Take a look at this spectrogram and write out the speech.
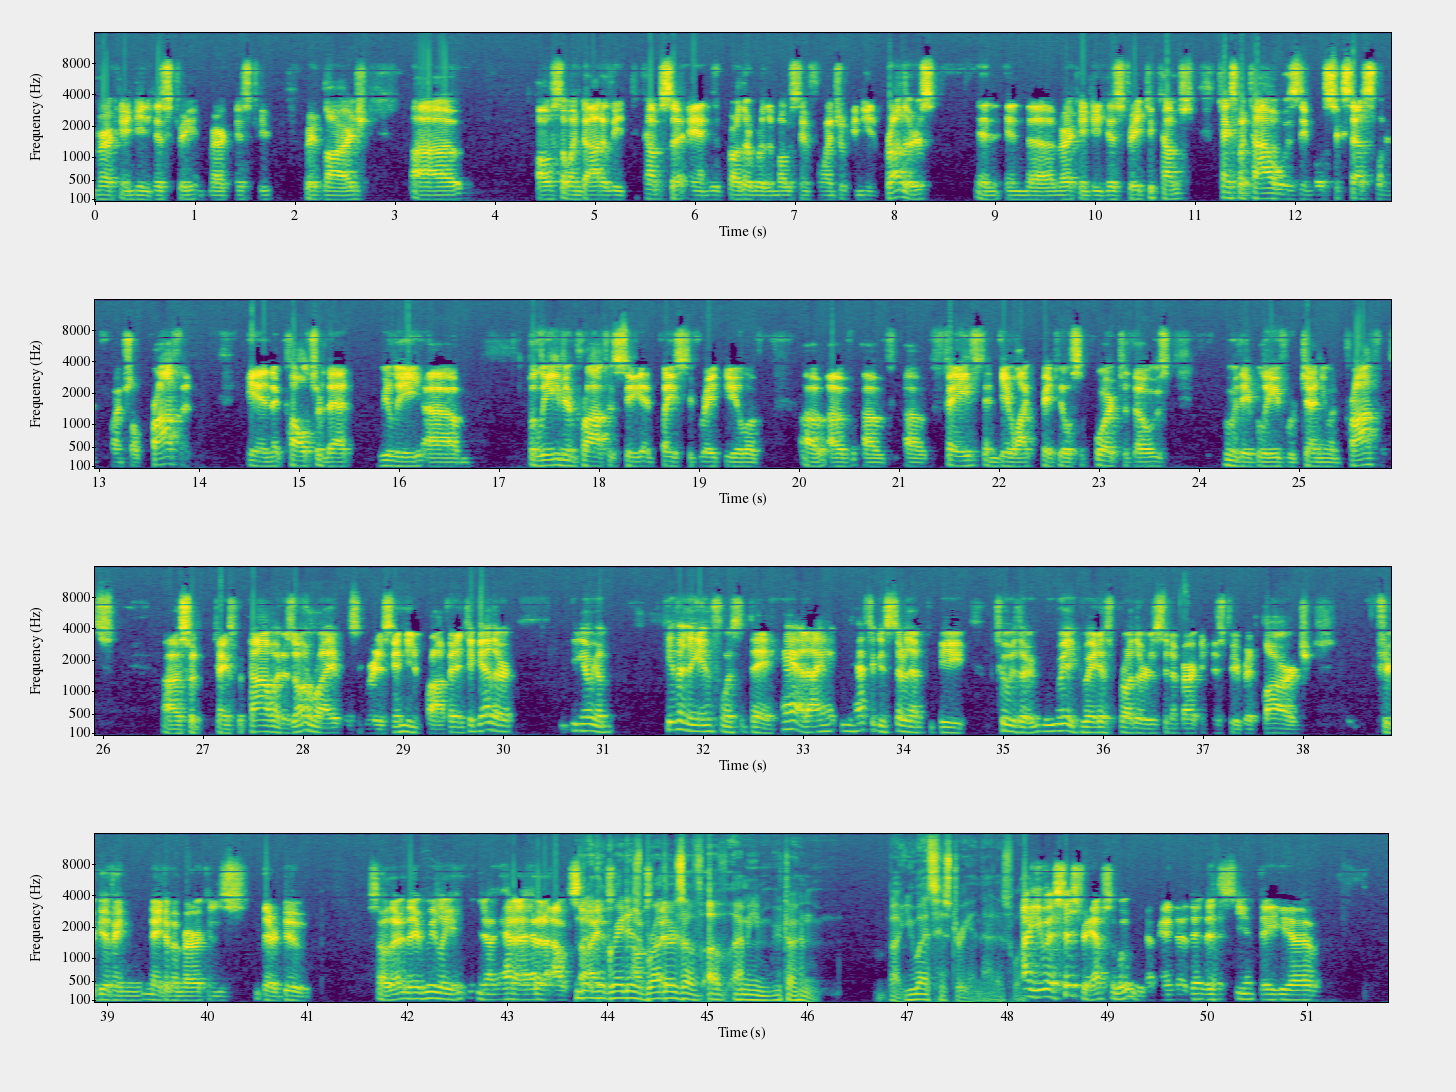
American Indian history, American history writ large. Uh, also, undoubtedly, Tecumseh and his brother were the most influential Indian brothers in, in uh, American Indian history. Tecumseh, was the most successful and influential prophet in a culture that really um, believed in prophecy and placed a great deal of, of, of, of, of faith and gave a great deal of support to those who they believed were genuine prophets. Uh, so Tenskwatawa in his own right was the greatest Indian prophet. And together, you know, given the influence that they had, I you have to consider them to be two of the really greatest brothers in American history writ large, if you're giving Native Americans their due. So they really you know, had, a, had an outside. The, the greatest outside. brothers of, of, I mean, you're talking about U.S. history in that as well. Uh, U.S. history, absolutely. I mean, you know, they, uh,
